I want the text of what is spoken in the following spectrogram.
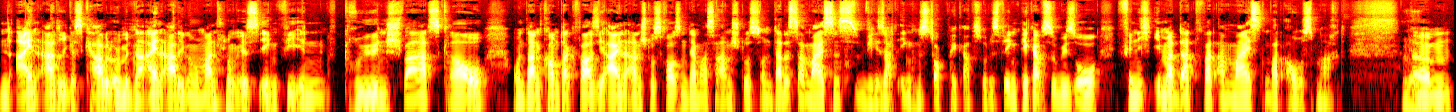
ein einadriges Kabel oder mit einer einadrigen Ummantelung ist, irgendwie in grün, schwarz, grau und dann kommt da quasi ein Anschluss raus und der Masseanschluss und das ist dann meistens, wie gesagt, irgendein Stock-Pickup. So, deswegen Pickups sowieso finde ich immer das, was am meisten was ausmacht. Ja. Ähm,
